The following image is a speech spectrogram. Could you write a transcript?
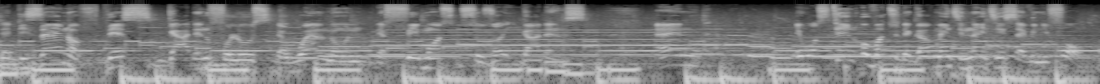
The design of this garden follows the well-known, the famous Suzhou Gardens. And it was turned over to the government in 1974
